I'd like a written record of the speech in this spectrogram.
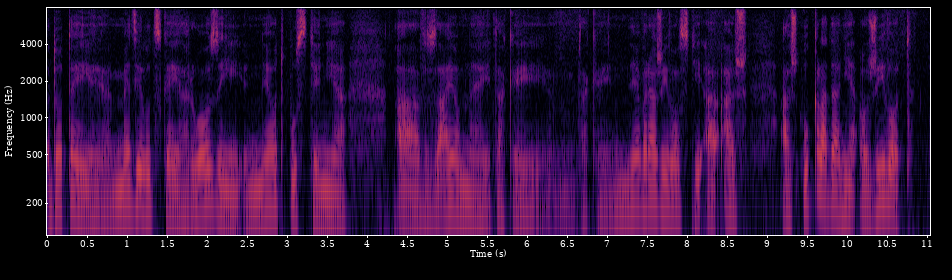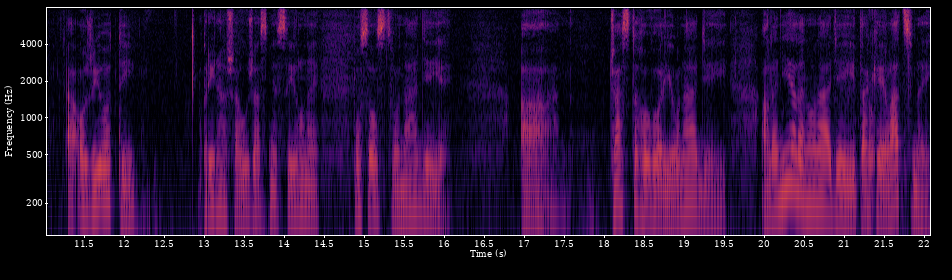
do tej medziludskej hrôzy, neodpustenia a vzájomnej takej, takej nevraživosti a až, až ukladania o život a o životy prináša úžasne silné posolstvo nádeje. A často hovorí o nádeji, ale nie len o nádeji takej no. lacnej,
